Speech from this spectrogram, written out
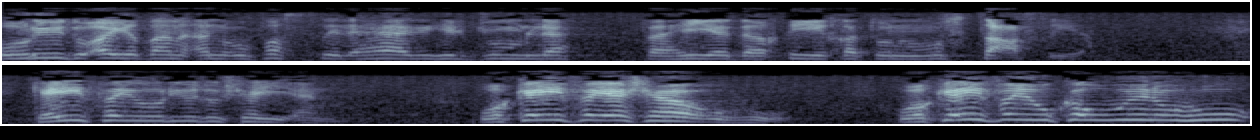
أريد أيضا أن أفصل هذه الجملة فهي دقيقة مستعصية. كيف يريد شيئا؟ وكيف يشاؤه؟ وكيف يكونه؟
